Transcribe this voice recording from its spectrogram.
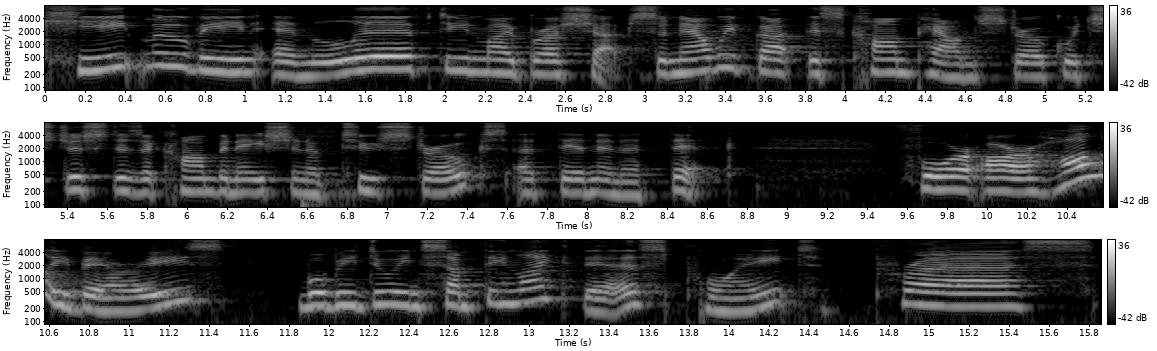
keep moving and lifting my brush up. So now we've got this compound stroke, which just is a combination of two strokes, a thin and a thick. For our holly berries, we'll be doing something like this, point, press,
